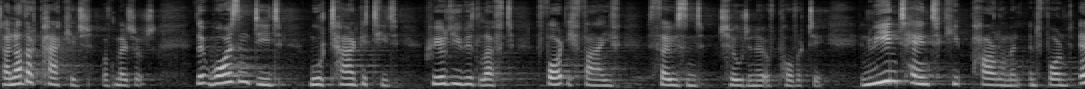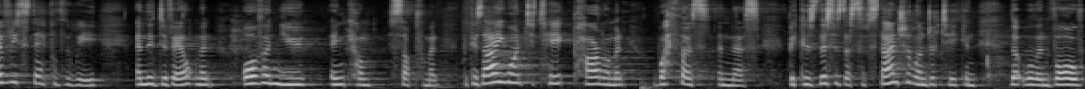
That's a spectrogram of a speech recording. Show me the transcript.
to another package of measures that was indeed more targeted, where you would lift 45,000 children out of poverty. And we intend to keep Parliament informed every step of the way in the development of a new income supplement, because I want to take Parliament with us in this because this is a substantial undertaking that will involve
